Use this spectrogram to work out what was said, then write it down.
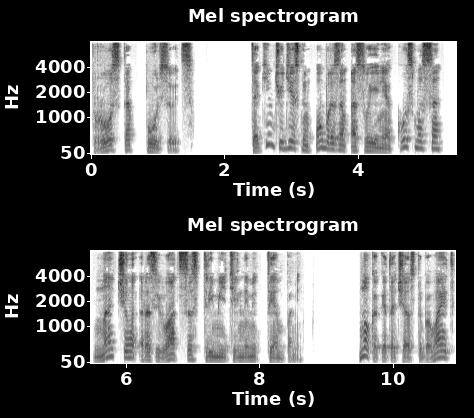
просто пользуются. Таким чудесным образом освоение космоса начало развиваться стремительными темпами. Но, как это часто бывает,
